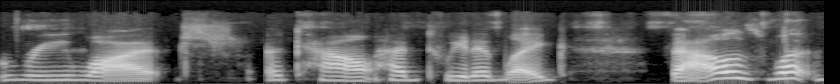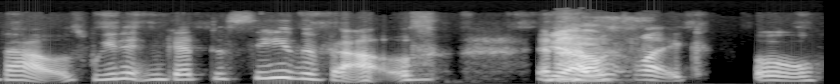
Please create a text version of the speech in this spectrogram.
rewatch account had tweeted like vows, what vows? We didn't get to see the vows. And Yeah. I was like, oh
